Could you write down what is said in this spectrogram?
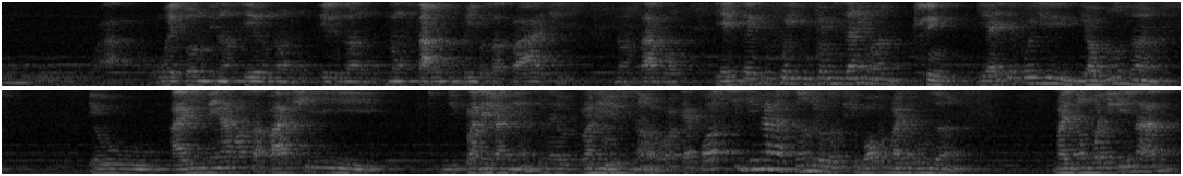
o, a- o retorno financeiro não, eles não, não estavam cumprindo as suas partes, não estavam. E aí tudo aquilo foi, foi me desanimando. sim, E aí depois de, de alguns anos, eu aí vem a nossa parte de planejamento, né? Eu planejei isso, não, eu até posso seguir me arrastando jogando futebol por mais alguns anos, mas não vou adquirir nada.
